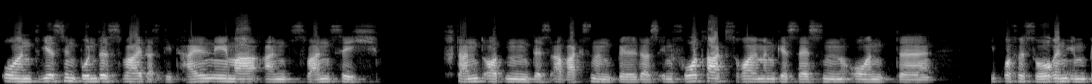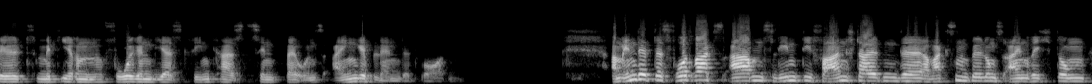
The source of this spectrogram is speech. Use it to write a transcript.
und wir sind bundesweit, also die Teilnehmer an 20 Standorten des Erwachsenenbilders in Vortragsräumen gesessen und äh, die Professorin im Bild mit ihren Folien via Screencast sind bei uns eingeblendet worden. Am Ende des Vortragsabends lehnt die veranstaltende Erwachsenenbildungseinrichtung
